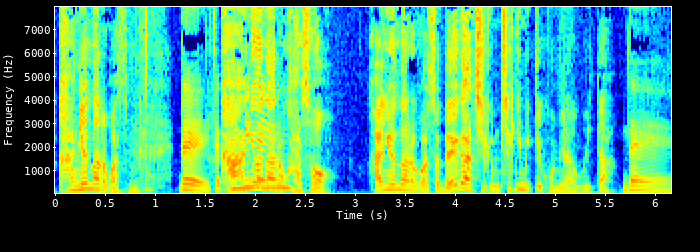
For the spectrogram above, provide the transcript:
강연하러 갔습니까? 네, 이제 강연하러 가서 강연하러 가서 내가 지금 책임 있게 고민하고 있다. 네.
